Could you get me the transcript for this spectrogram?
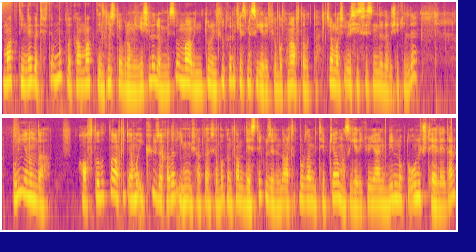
MACD negatifte mutlaka MACD'in histogramın yeşile dönmesi ve mavinin turuncu yukarı kesmesi gerekiyor. Bakın haftalıkta. Çamaşır hissesinde de bu şekilde. Bunun yanında haftalıkta artık ama 200'e kadar inmiş arkadaşlar. Bakın tam destek üzerinde artık buradan bir tepki alması gerekiyor. Yani 1.13 TL'den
